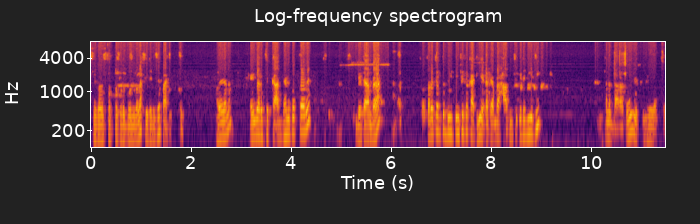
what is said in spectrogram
সেভাবে ছোট্ট করে গোল গলা কেটে পারি। হয়ে গেল? এইবার হচ্ছে কাঠ ঢালি করতে হবে, যেটা আমরা সচরাচর তো দুই তিন তো কাটি এটাতে আমরা হাফ ইঞ্চি কেটে দিয়েছি। এখানে দাঁড়াতেই মুশকিল হয়ে যাচ্ছে।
